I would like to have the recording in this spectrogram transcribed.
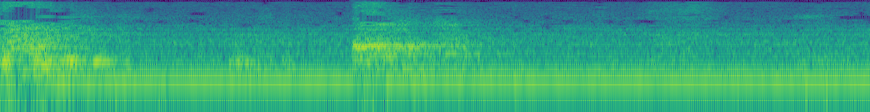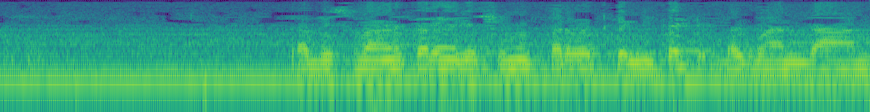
अब स्मरण करें ऋषिमुख पर्वत के निकट भगवान राम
